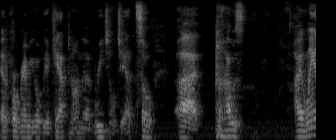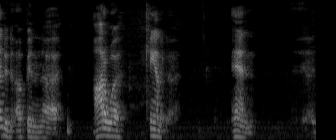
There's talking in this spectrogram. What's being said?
at a program. You go be a captain on the regional jet. So uh, I was I landed up in uh, Ottawa, Canada, and uh,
